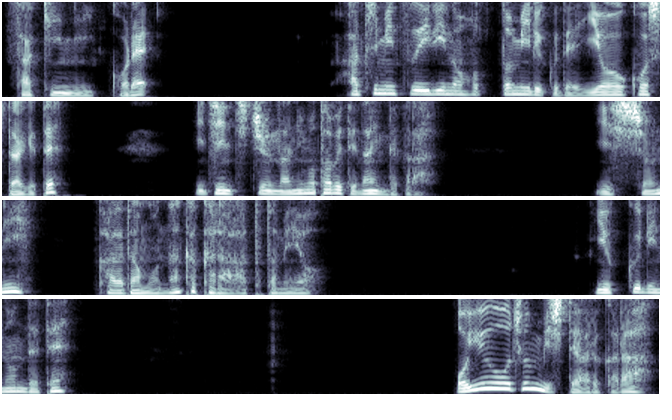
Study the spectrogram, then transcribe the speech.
先にこれ。蜂蜜入りのホットミルクで胃を起こしてあげて。一日中何も食べてないんだから。一緒に体も中から温めよう。ゆっくり飲んでて。お湯を準備してあるから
